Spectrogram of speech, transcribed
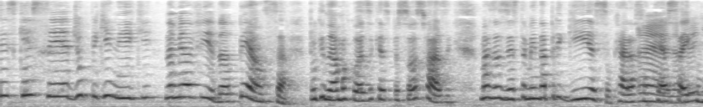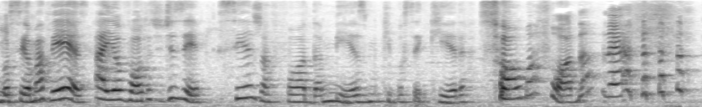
ia esquecer de um piquenique na minha vida. Pensa. Porque não é uma coisa que as pessoas fazem. Mas às vezes também dá preguiça. O cara só É, quer sair com preguiça. você uma vez. Aí eu volto a te dizer: seja foda mesmo que você queira. Só uma foda, né?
